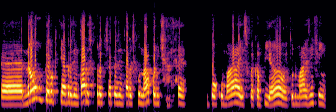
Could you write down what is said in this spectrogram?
É, não pelo que tinha apresentado, que pelo que tinha apresentado, acho que o Napoli tinha até um pouco mais, foi campeão e tudo mais, enfim.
